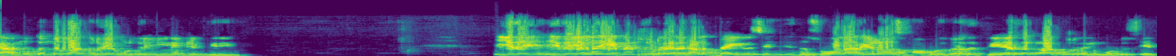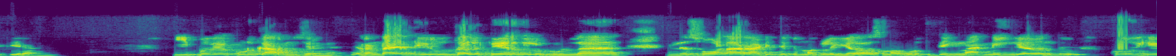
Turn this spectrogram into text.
இரநூத்தம்பது வாக்குறுதியை கொடுத்துருக்கீங்கன்னு எங்களுக்கு தெரியும் இதை இதையெல்லாம் என்னன்னு சொல்றது அதனால தயவு செஞ்சு இந்த சோலார் இலவசமா கொடுக்கறது தேர்தல் வாக்குறுதிகள் மட்டும் சேர்த்திறாங்க. இப்பவே கொடுக்க ஆரம்பிச்சிருங்க. ரெண்டாயிரத்தி இருபத்தாலு தேர்தலுக்குள்ள இந்த சோலார் அடித்தட்டு மக்களுக்கு இலவசமா கொடுத்துட்டீங்கன்னா நீங்க வந்து கூவிக்கு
